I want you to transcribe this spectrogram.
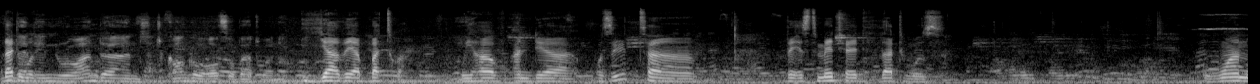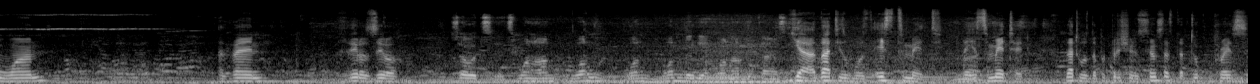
that was in Rwanda and Congo also Batwa, no? yeah, they are Batwa. We have and uh, was it uh, they estimated that was one one and then zero zero. So it's it's one one one one million one hundred thousand. Yeah, that is was estimate. They Right. estimated that was the population census that took place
